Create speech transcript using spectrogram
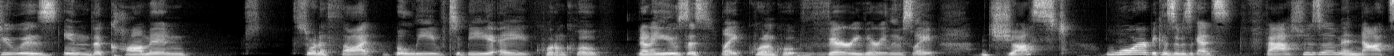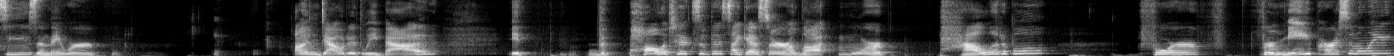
ii is in the common sort of thought believed to be a quote unquote and i use this like quote unquote very very loosely just war because it was against fascism and Nazis and they were undoubtedly bad. It the politics of this, I guess, are a lot more palatable for for me personally,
